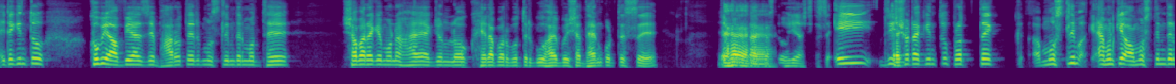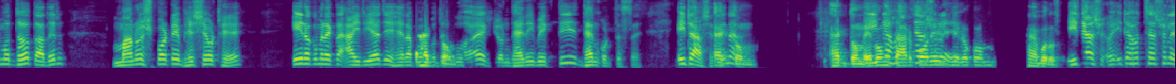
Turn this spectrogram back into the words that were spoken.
এটা কিন্তু খুবই obvious যে ভারতের মুসলিমদের মধ্যে সবার আগে মনে হয় একজন লোক হেরা পর্বতের গুহায় বইসা ধ্যান করতেছে হ্যাঁ, হ্যাঁ। এই দৃশ্যটা কিন্তু প্রত্যেক মুসলিম এমনকি অমুসলিমদের মধ্যেও তাদের মানসপটে ভেসে ওঠে এই রকমের একটা আইডিয়া যে হেরা পর্বতের। গুহায় একজন ধ্যানী ব্যক্তি ধ্যান করতেছে। এটা আসে, তাই না? একদম, এবং তারপরে যেরকম হ্যাঁ, বলুন। আস এটা হচ্ছে আসলে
